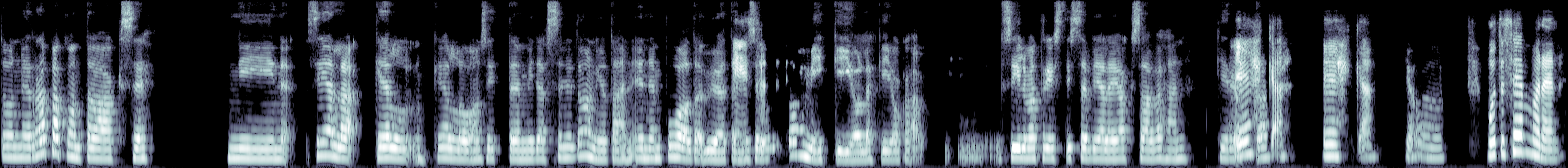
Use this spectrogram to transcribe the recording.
tuonne Rapakon taakse, niin siellä kello, kello on sitten, mitä se nyt on, jotain ennen puolta yötä, niin se voi toimiikin jollekin, joka silmät ristissä vielä jaksaa vähän kirjoittaa. Ehkä, ehkä, joo. joo. Mutta semmoinen,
